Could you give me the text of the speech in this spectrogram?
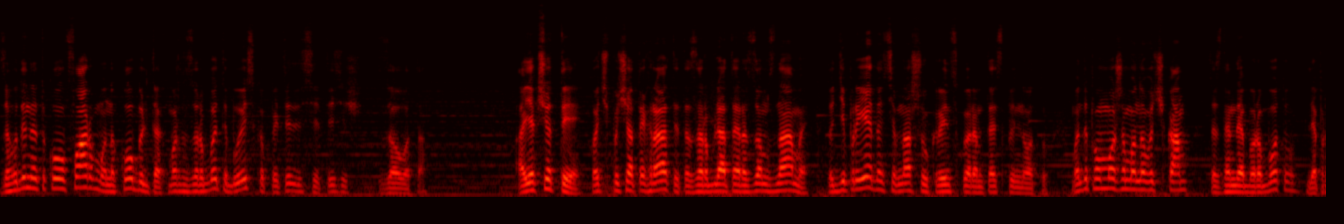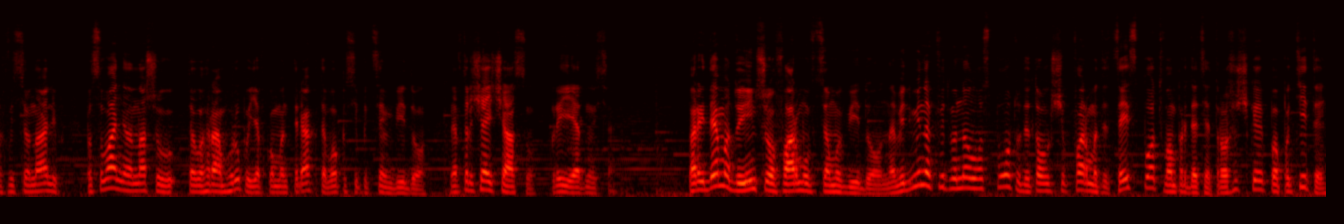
За години такого фарму на кобальтах можна заробити близько 50 тисяч золота. А якщо ти хочеш почати грати та заробляти разом з нами, тоді приєднуйся в нашу українську РМТ спільноту. Ми допоможемо новачкам та знайдемо роботу для професіоналів. Посилання на нашу телеграм-групу є в коментарях та в описі під цим відео. Не втрачай часу, приєднуйся. Перейдемо до іншого фарму в цьому відео. На відмінок від минулого споту, для того, щоб фармити цей спот, вам прийдеться трошечки попотіти.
